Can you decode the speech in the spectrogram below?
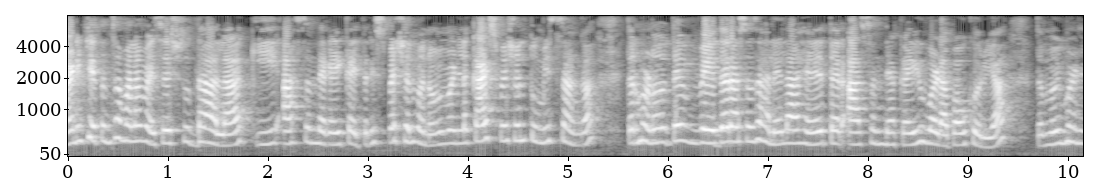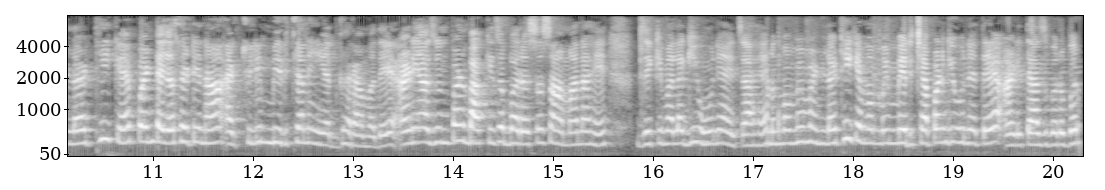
आणि चेतनचा मला मेसेज सुद्धा आला की आज संध्याकाळी काहीतरी स्पेशल बनव. मी म्हटलं काय स्पेशल तुम्हीच सांगा. तर म्हणून ते वेदर असं झालेलं आहे तर आज संध्याकाळी वडापाव करूया. तर मी म्हणलं ठीक आहे पण त्याच्यासाठी ना ऍक्च्युली मिरच्या नाही आहेत घरामध्ये. आणि अजून पण बाकीचं बरंचसं सामान आहे जे की मला घेऊन यायचं आहे. म्हणून मग मी म्हणलं ठीक आहे मग मी मिरच्या पण घेऊन येते. आणि त्याचबरोबर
